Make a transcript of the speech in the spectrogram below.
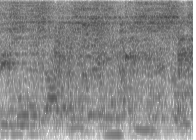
people.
